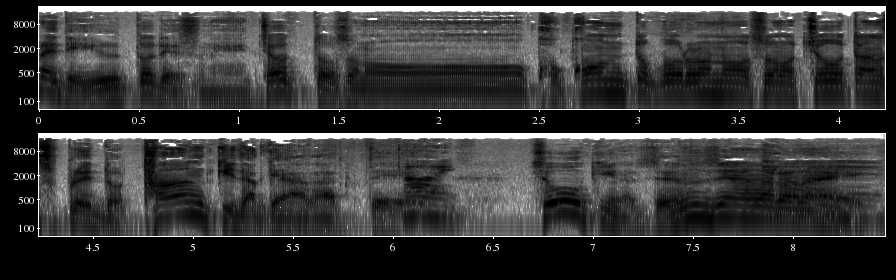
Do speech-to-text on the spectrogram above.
れで言うとですね、ちょっとその、ここのところのその長短スプレッド、短期だけ上がって、はい、長期が全然上がらない。え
